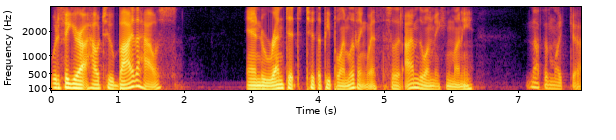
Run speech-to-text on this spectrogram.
would figure out how to buy the house and rent it to the people I'm living with, so that I'm the one making money. Nothing like uh,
